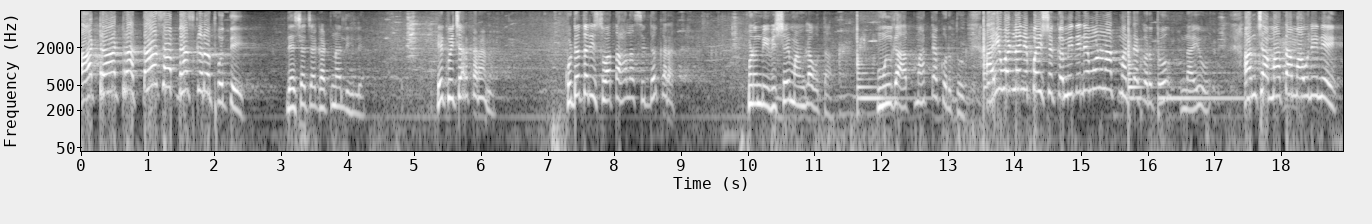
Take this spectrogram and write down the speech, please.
अठरा अठरा तास अभ्यास करत होते. देशाच्या घटना लिहिल्या. एक विचार करा ना. कुठंतरी स्वतःला सिद्ध करा. म्हणून मी विषय मांडला होता. मुलगा आत्महत्या करतो. आई वडिलांनी पैसे कमी दिले म्हणून आत्महत्या करतो. नाही हो. आमच्या माता माऊलीने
